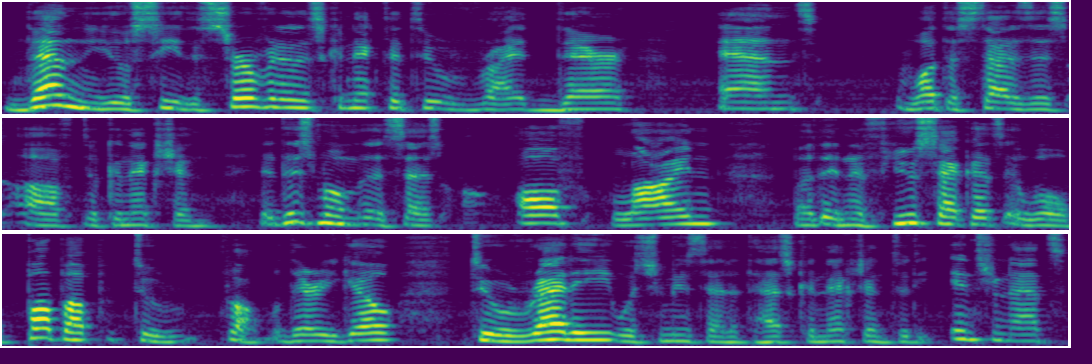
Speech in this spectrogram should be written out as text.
Then you'll see the server that is connected to right there and what the status is of the connection. At this moment it says offline, but in a few seconds it will pop up to, well, there you go, to ready, which means that it has connection to the internet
